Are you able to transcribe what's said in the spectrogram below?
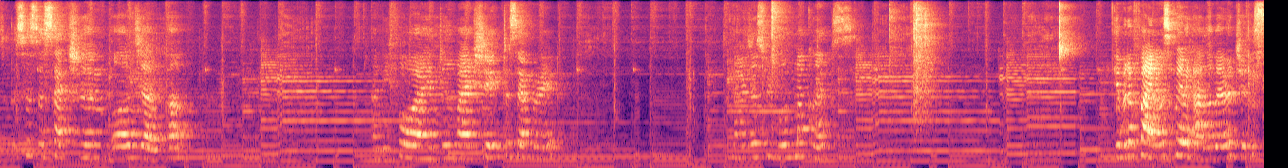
So this is the section all gel up. And before I do my shake to separate I just remove my clips Give it a final spray with aloe vera juice.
